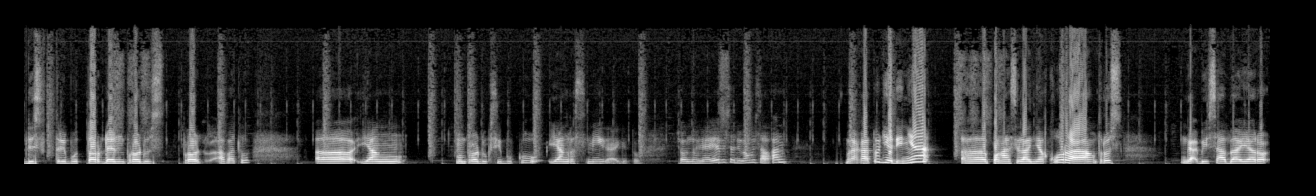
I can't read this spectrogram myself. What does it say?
distributor dan produs pro, apa tuh uh, yang memproduksi buku yang resmi kayak gitu. Contohnya ya bisa dibilang misalkan mereka tuh jadinya uh, penghasilannya kurang terus nggak bisa bayar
